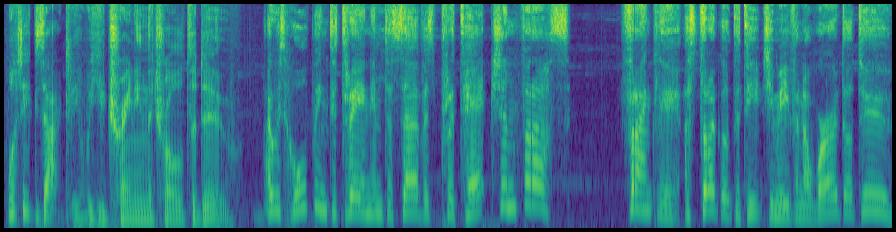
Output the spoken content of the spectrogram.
What exactly were you training the troll to do? I was hoping to train him to serve as protection for us. Frankly, I struggled to teach him even a word or two.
